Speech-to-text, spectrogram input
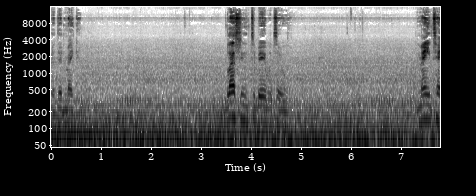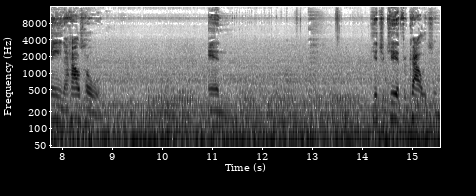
that didn't make it blessing to be able to maintain a household and get your kid through college and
